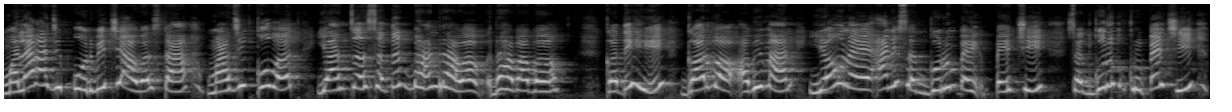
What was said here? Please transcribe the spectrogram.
मला माझी पूर्वीची अवस्था माझी कुवत यांचं सतत भान राहावा राहावावं कधीही गर्व अभिमान येऊ नये आणि सद्गुरू पे पेची सद्गुरू कृपेची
